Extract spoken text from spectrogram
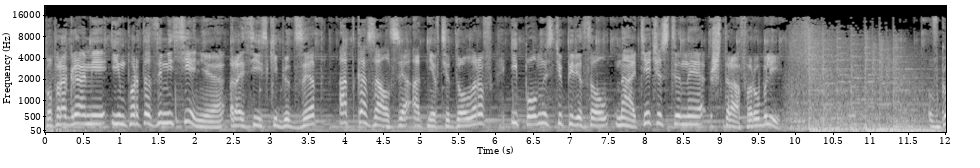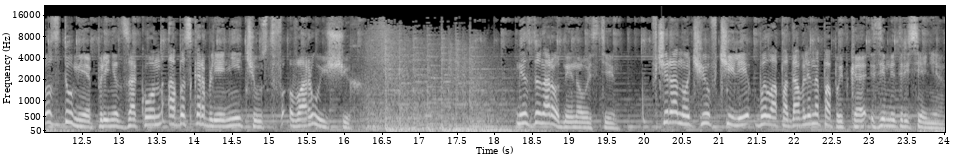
По программе импортозамещения российский бюджет отказался от нефтедолларов и полностью перешел на отечественные штрафы рубли. В Госдуме принят закон об оскорблении чувств ворующих. Международные новости. Вчера ночью в Чили была подавлена попытка землетрясения.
